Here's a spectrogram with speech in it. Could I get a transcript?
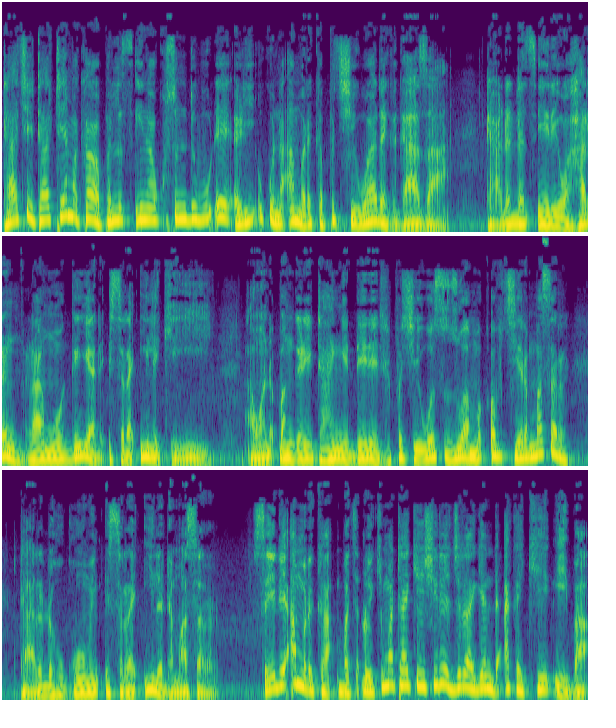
ta ce ta taimaka wa falastina kusan 1,300 na amurka ficewa daga gaza tare da tserewa harin ramuwar gayya da isra'ila ke yi a wani ɓangare ta hanyar daidaita fice wasu zuwa makwabciyar masar tare da hukumomin isra'ila da masar. Sai dai amurka ba ta ɗauki matakin shirya jiragen da aka keɓe ba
